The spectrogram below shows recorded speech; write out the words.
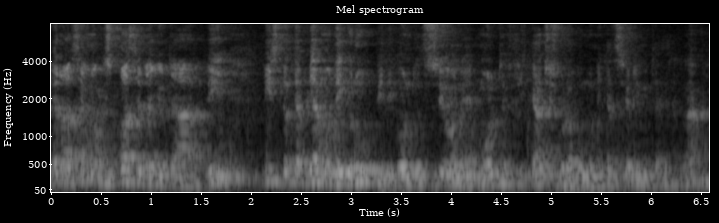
però siamo disposti ad aiutarvi, visto che abbiamo dei gruppi di conduzione molto efficaci sulla comunicazione interna.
